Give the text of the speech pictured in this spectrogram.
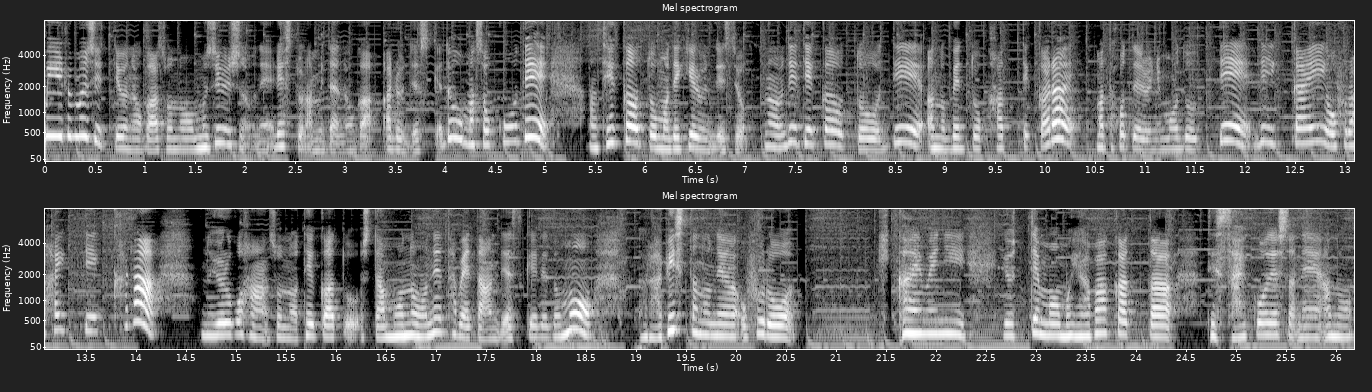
ミール無地っていうのがその無印のねレストランみたいなのがあるんですけど、まあ、そこであのテイクアウトもできるんですよ。なのでテイクアウトであの弁当買ってからまたホテルに戻ってで一回お風呂入ってからの夜ご飯そのテイクアウトしたものをね食べたんですけれどもラビスタのねお風呂控えめに言ってももうやばかったで最高でしたね。あの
